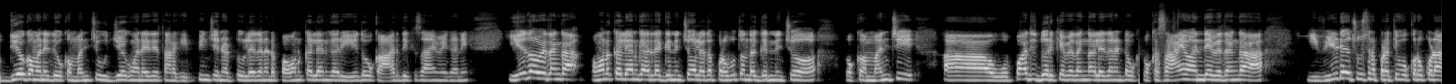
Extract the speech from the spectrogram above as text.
ఉద్యోగం అనేది ఒక మంచి ఉద్యోగం అనేది తనకి ఇప్పించినట్టు లేదంటే పవన్ కళ్యాణ్ గారు ఏదో ఒక ఆర్థిక సాయమే కానీ ఏదో విధంగా పవన్ కళ్యాణ్ గారి దగ్గర నుంచో లేదా ప్రభుత్వం దగ్గర నుంచో ఒక మంచి ఆ ఉపాధి దొరికే విధంగా లేదంటే ఒక సాయం అందే విధంగా ఈ వీడియో చూసిన ప్రతి ఒక్కరు కూడా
